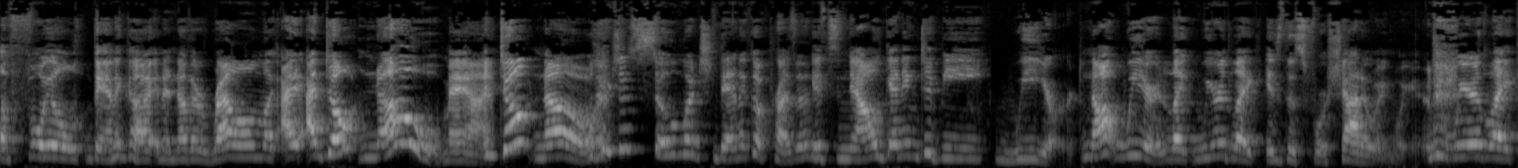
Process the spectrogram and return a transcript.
a foil Danika in another realm? Like I I don't know, man. I don't know. There's just so much Danika presence. It's now getting to be weird. Not weird, like weird like is this foreshadowing weird? weird like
